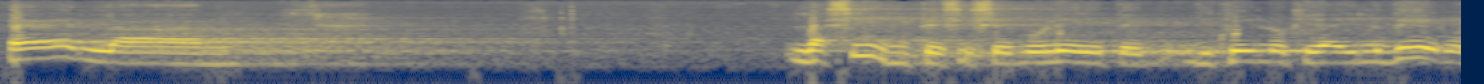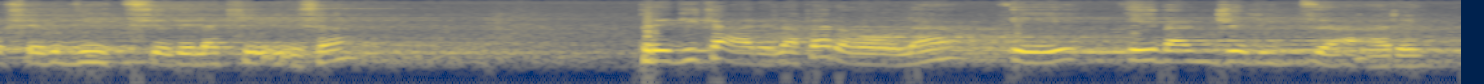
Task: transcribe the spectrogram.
È la, la sintesi, se volete, di quello che è il vero servizio della Chiesa, predicare la parola e evangelizzare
